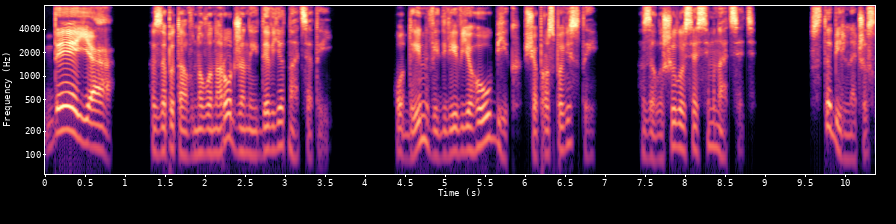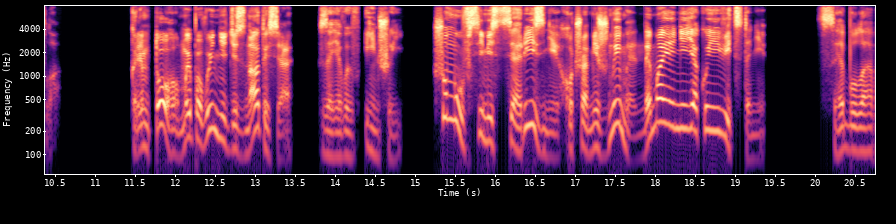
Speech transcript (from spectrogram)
Де я? запитав новонароджений дев'ятнадцятий. Один відвів його у бік, щоб розповісти. Залишилося сімнадцять. Стабільне число. Крім того, ми повинні дізнатися, заявив інший. Чому всі місця різні, хоча між ними немає ніякої відстані? Це була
